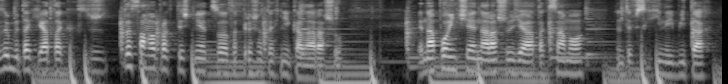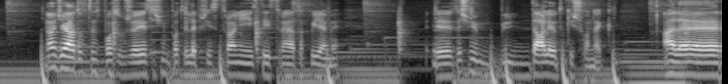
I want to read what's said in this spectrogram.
zrobił taki atak, to samo praktycznie co ta pierwsza technika na raszu. Na poincie, na raszu działa tak samo, na tych wszystkich innych bitach. No działa to w ten sposób, że jesteśmy po tej lepszej stronie i z tej strony atakujemy. Yy, Jesteśmy dalej od kiszonek. Ale...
